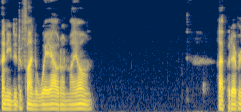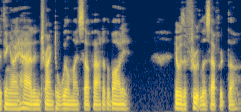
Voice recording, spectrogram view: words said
I needed to find a way out on my own. I put everything I had in trying to will myself out of the body. It was a fruitless effort, though.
